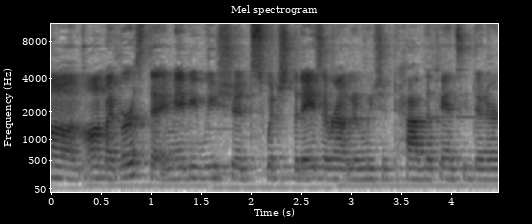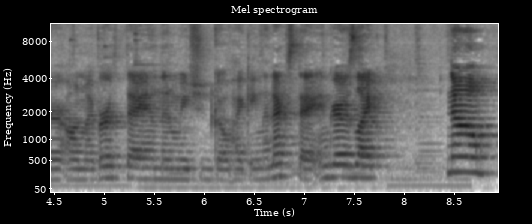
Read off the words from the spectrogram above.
um, on my birthday. Maybe we should switch the days around and we should have the fancy dinner on my birthday and then we should go hiking the next day. And Gray was like, no,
